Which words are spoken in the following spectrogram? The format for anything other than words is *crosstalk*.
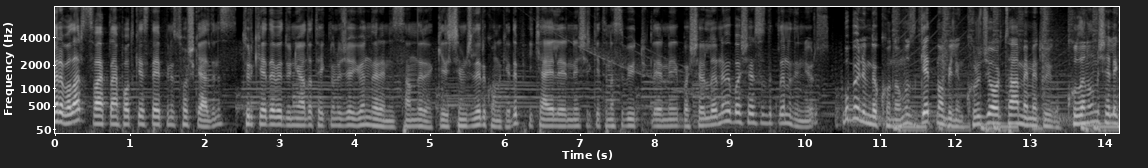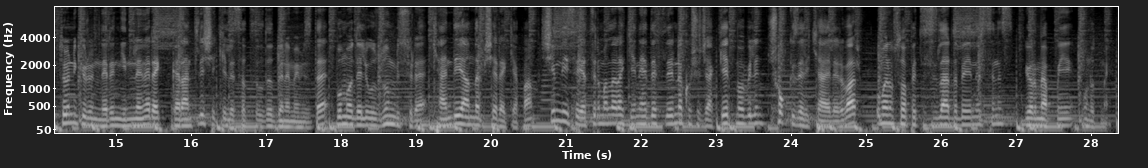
Merhabalar, Swipeline Podcast'te hepiniz hoş geldiniz. Türkiye'de ve dünyada teknolojiye yön veren insanları, girişimcileri konuk edip hikayelerini, şirketi nasıl büyüttüklerini, başarılarını ve başarısızlıklarını dinliyoruz. Bu bölümde konuğumuz GetMobile'in kurucu ortağı Mehmet Uygun. Kullanılmış elektronik ürünlerin yenilenerek garantili şekilde satıldığı dönemimizde bu modeli uzun bir süre kendi yanında pişerek yapan, şimdi ise yatırım alarak yeni hedeflerine koşacak GetMobile'in çok güzel hikayeleri var. Umarım sohbeti sizler de beğenirsiniz. Yorum yapmayı unutmayın.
